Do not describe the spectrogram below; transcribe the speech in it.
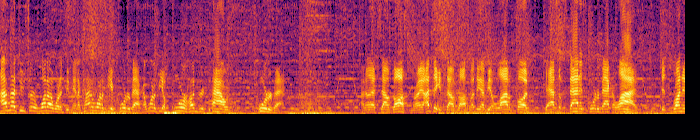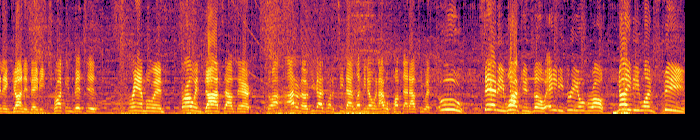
I, am not too sure what I want to do, man. I kind of want to be a quarterback. I want to be a 400 pound quarterback. I know that sounds awesome, right? I think it sounds awesome. I think that'd be a lot of fun to have the fattest quarterback alive. Just running and gunning, baby. Trucking bitches, scrambling, throwing dots out there. So I, I don't know. If you guys want to see that, let me know, and I will pump that out to you as. Ooh! Sammy Watkins, though, 83 overall, 91 speed,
